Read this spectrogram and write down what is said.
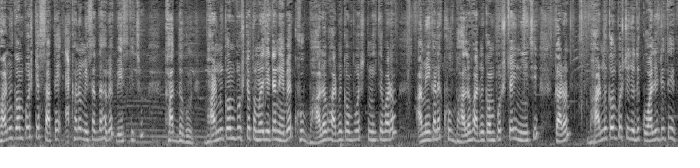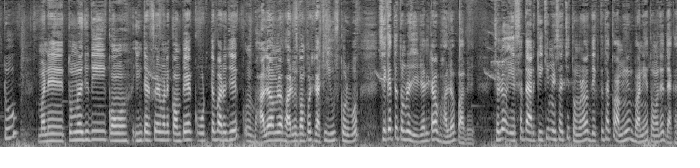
ভার্মি কম্পোস্টের সাথে এখনও মেশাতে হবে বেশ কিছু খাদ্যগুণ ভার্মি কম্পোস্টটা তোমরা যেটা নেবে, খুব ভালো ভার্মি কম্পোস্ট নিতে পারো। আমি এখানে খুব ভালো ভার্মি কম্পোস্টটাই নিয়েছি, কারণ ভার্মি কম্পোস্টে যদি কোয়ালিটিতে একটু মানে তোমরা যদি ইন্টারফেয়ার মানে কম্পেয়ার করতে পারো যে ভালো আমরা ভার্মি কম্পোস্ট গাছে ইউজ করব, সেক্ষেত্রে তোমরা রেজাল্টটাও ভালো পাবে। চলো এর সাথে আর কী কী মেশাচ্ছি তোমরাও দেখতে থাকো, আমিও বানিয়ে তোমাদের দেখা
